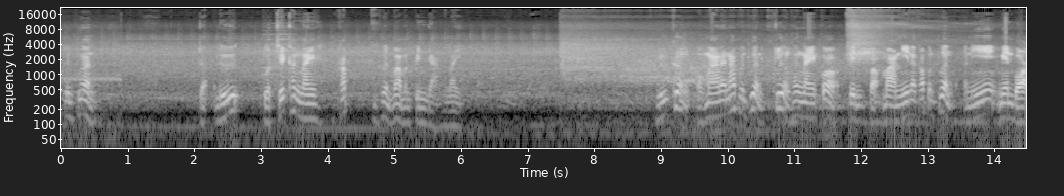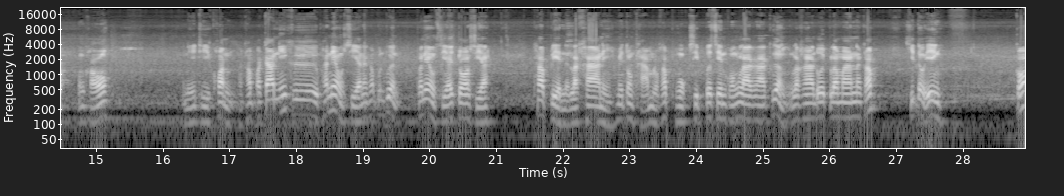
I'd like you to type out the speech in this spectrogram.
เพื่อนๆจะหรือตรวจเช็คข้างในครับ เพื่อนว่ามันเป็นอย่างไร หรือเครื่องออกมาแล้วนะเพื่อนๆ เครื่องข้างในก็เป็นประมาณนี้นะครับเพื่อนๆ อันนี้เมนบอร์ดของเขา อันนี้ทีคอนนะครับอาการนี้คือพาเนลเสียนะครับเพื่อนๆ พาเนลเสียจอเสีย ถ้าเปลี่ยนเนี่ยราคานี่ไม่ต้องถามหรอกครับ 60%ของราคาเครื่องราคาโดยประมาณนะครับ คิดเอาเอง ก็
